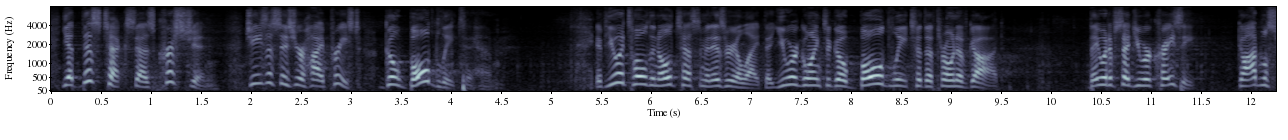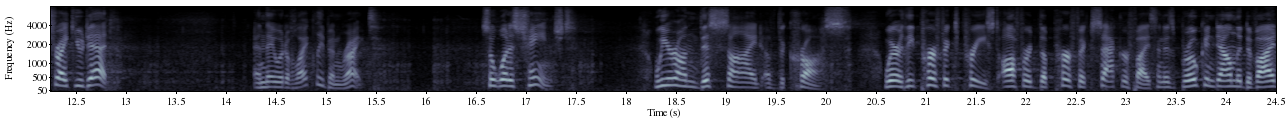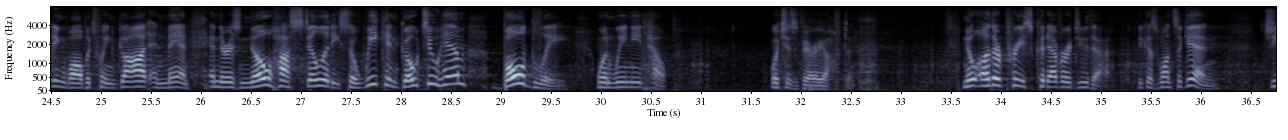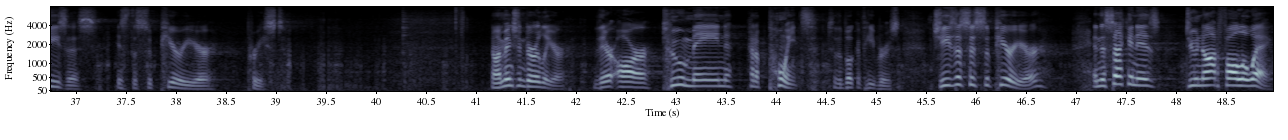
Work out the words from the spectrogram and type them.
Yet this text says, Christian, Jesus is your high priest. Go boldly to him. If you had told an Old Testament Israelite that you were going to go boldly to the throne of God, they would have said you were crazy. God will strike you dead. And they would have likely been right. So, what has changed? We are on this side of the cross, where the perfect priest offered the perfect sacrifice and has broken down the dividing wall between God and man, and there is no hostility. So, we can go to him boldly when we need help, which is very often. No other priest could ever do that because once again, Jesus is the superior priest. Now, I mentioned earlier, there are two main kind of points to the book of Hebrews Jesus is superior, and the second is do not fall away.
